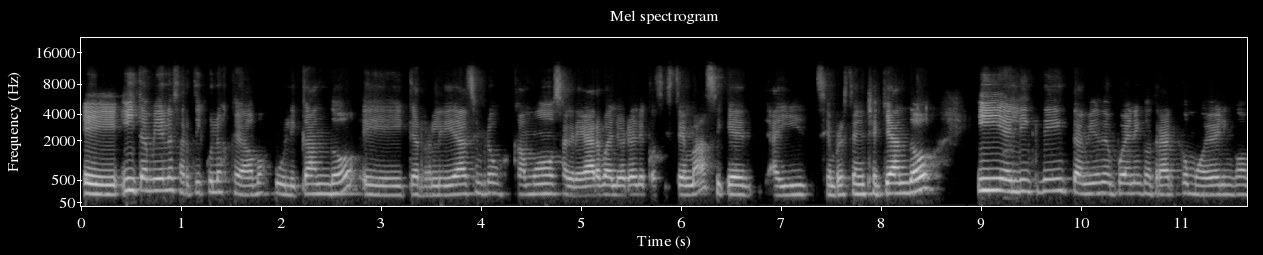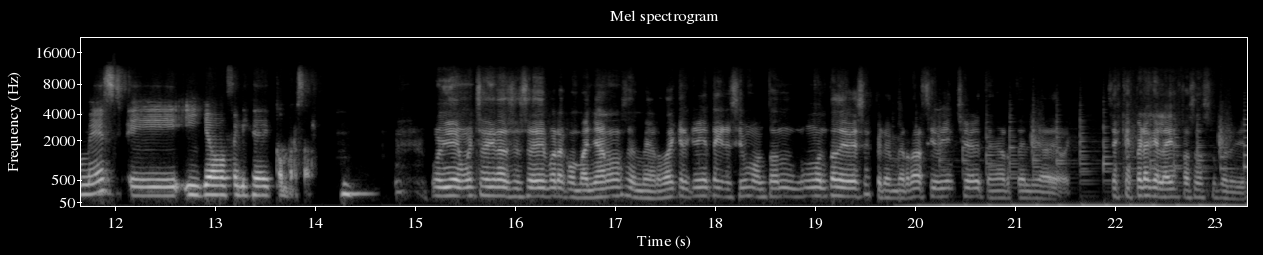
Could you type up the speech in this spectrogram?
eh, y también los artículos que vamos publicando, eh, que en realidad siempre buscamos agregar valor al ecosistema, así que ahí siempre estén chequeando. Y en LinkedIn también me pueden encontrar como Evelyn Gómez eh, y yo feliz de conversar. Muy bien, muchas gracias Ed, por acompañarnos. En verdad que te agradecí un montón, un montón de veces, pero en verdad ha sido bien chévere tenerte el día de hoy. Así es que espero que la hayas pasado súper bien.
